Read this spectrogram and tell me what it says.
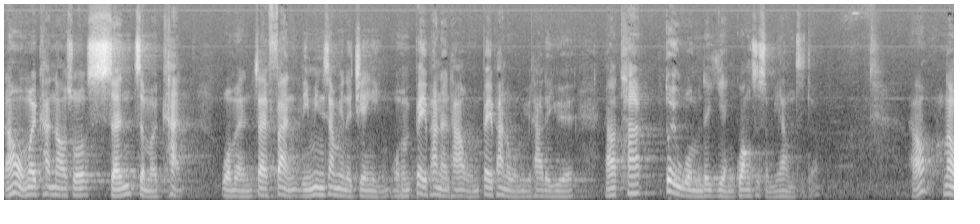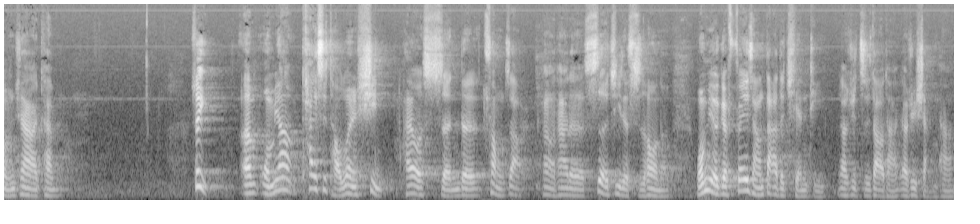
然后我们会看到说，神怎么看我们在犯灵命上面的奸淫？我们背叛了他，我们背叛了我们与他的约，然后他对我们的眼光是什么样子的？好，那我们现在来看，所以。嗯，我们要开始讨论性，还有神的创造，还有他的设计的时候呢，我们有一个非常大的前提要去知道它，要去想它，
